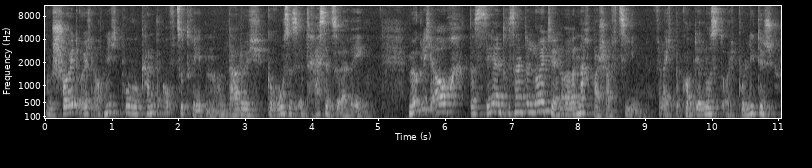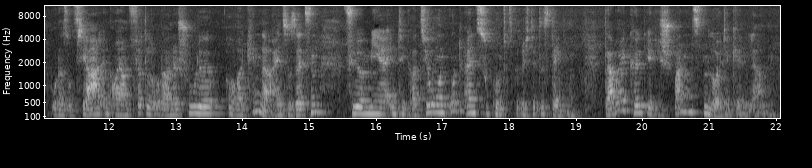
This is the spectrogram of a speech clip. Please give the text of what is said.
und scheut euch auch nicht provokant aufzutreten und dadurch großes Interesse zu erregen. Möglich auch, dass sehr interessante Leute in eure Nachbarschaft ziehen. Vielleicht bekommt ihr Lust, euch politisch oder sozial in eurem Viertel oder an der Schule eurer Kinder einzusetzen für mehr Integration und ein zukunftsgerichtetes Denken. Dabei könnt ihr die spannendsten Leute kennenlernen.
